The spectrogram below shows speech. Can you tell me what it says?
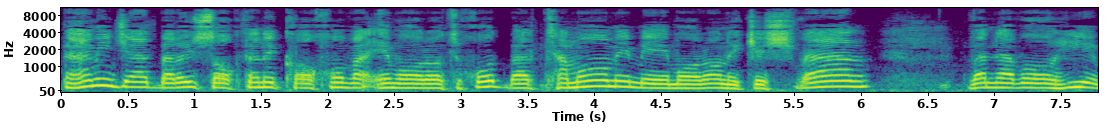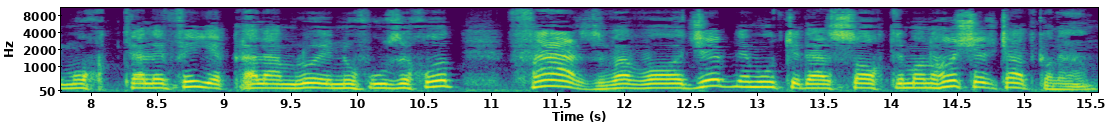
به همین جهت برای ساختن کاخها و امارات خود بر تمام معماران کشور و نواحی مختلفه قلمرو نفوذ خود فرض و واجب نمود که در ساختمانها شرکت کنند.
